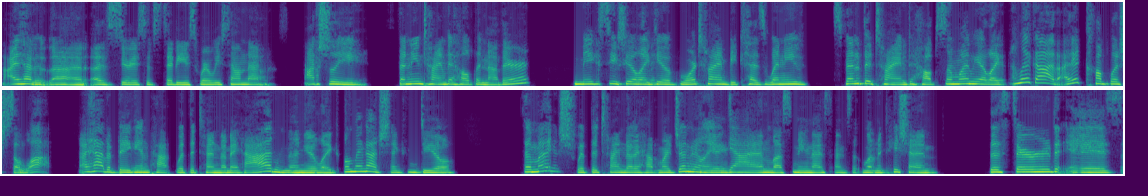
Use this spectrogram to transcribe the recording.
I had uh, a series of studies where we found that actually spending time to help another makes you feel like you have more time because when you spend the time to help someone, you're like, oh my God, I accomplished a lot. I had a big impact with the time that I had. And then you're like, oh my gosh, I can do so much with the time that I have more generally. Again, lessening that sense of limitation. The third is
